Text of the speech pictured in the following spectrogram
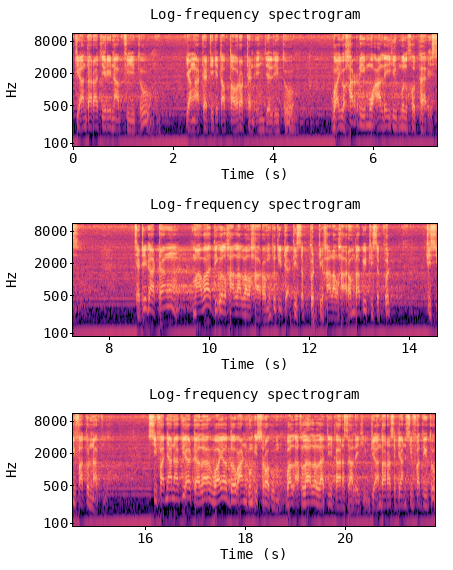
di antara ciri Nabi itu yang ada di kitab Taurat dan Injil itu wa yuharrimu alaihimul khobais jadi kadang mawadiul halal wal haram itu tidak disebut di halal haram tapi disebut di sifatun Nabi sifatnya Nabi adalah wa anhum isrohum wal akhlal allati kanas alaihim. Di antara sekian sifat itu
